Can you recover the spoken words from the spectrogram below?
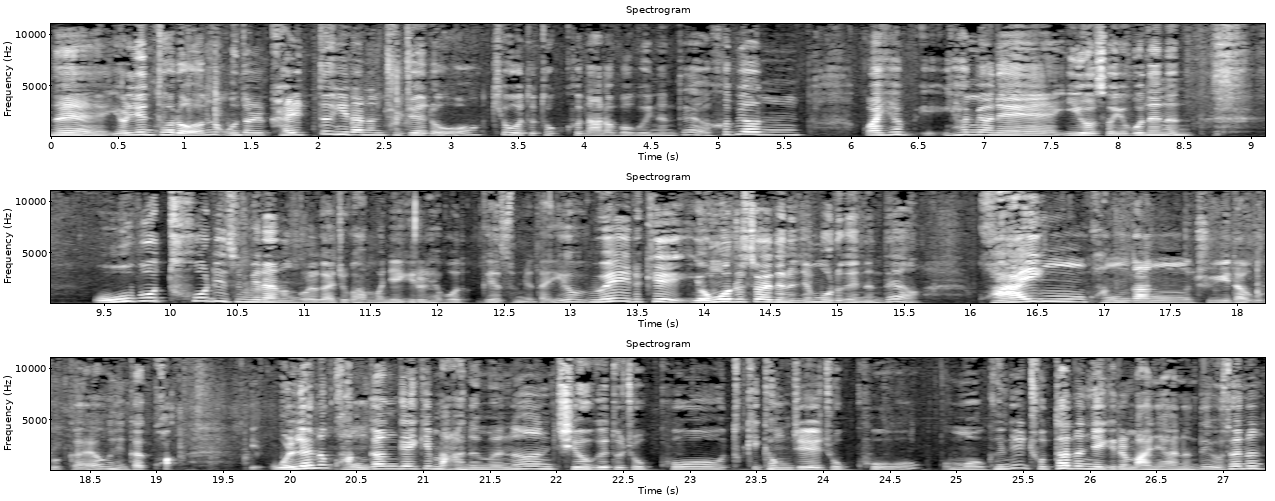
네, 열린 토론 오늘 갈등이라는 주제로 키워드 토크 나눠보고 있는데요. 흡연 과 협, 협연에 이어서 이번에는 overtourism이라는 걸 가지고 한번 얘기를 해보겠습니다. 이거 왜 이렇게 영어를 써야 되는지 모르겠는데요. 과잉 관광주의라고 그럴까요? 그러니까 과, 원래는 관광객이 많으면은 지역에도 좋고 특히 경제에 좋고 뭐 굉장히 좋다는 얘기를 많이 하는데 요새는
